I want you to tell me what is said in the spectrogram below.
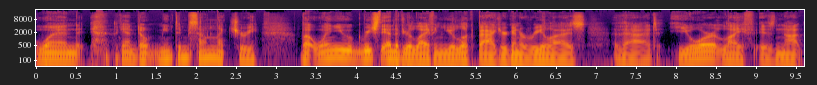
when again don't mean to sound lectury but when you reach the end of your life and you look back you're going to realize that your life is not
